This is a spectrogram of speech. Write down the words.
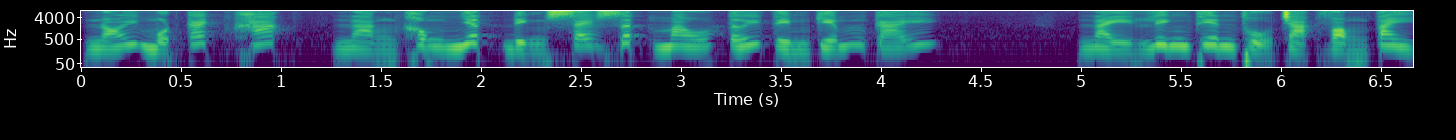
Nói một cách khác, nàng không nhất định sẽ rất mau tới tìm kiếm cái. Này linh thiên thủ chạc vòng tay.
